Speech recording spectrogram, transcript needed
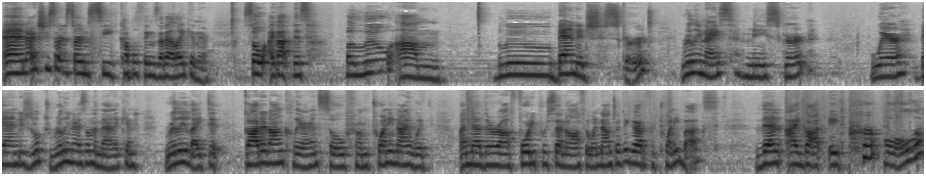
and I actually started starting to see a couple things that I like in there. So I got this blue um, blue bandage skirt. Really nice mini skirt. Wear bandage. Looked really nice on the mannequin. Really liked it. Got it on clearance. So from 29 with another 40% uh, off. It went down to I think I got it for 20 bucks. Then I got a purple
